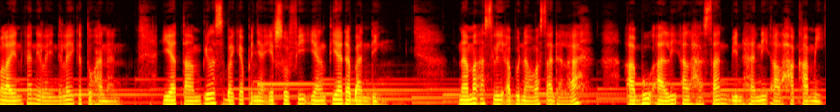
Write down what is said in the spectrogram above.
melainkan nilai-nilai ketuhanan. Ia tampil sebagai penyair sufi yang tiada banding. Nama asli Abu Nawas adalah Abu Ali Al-Hasan bin Hani Al-Hakami.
